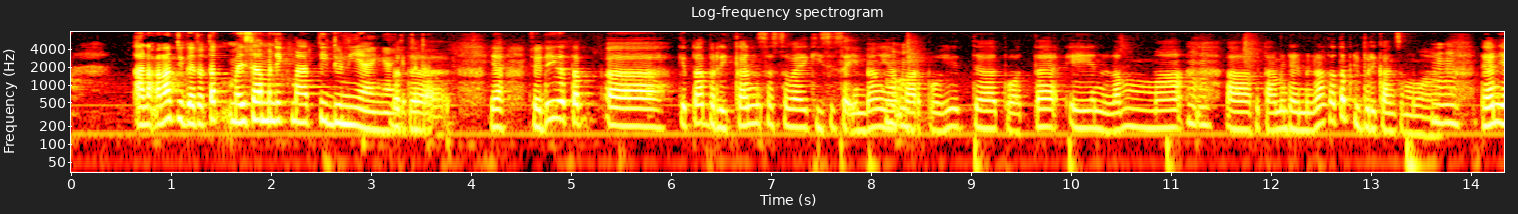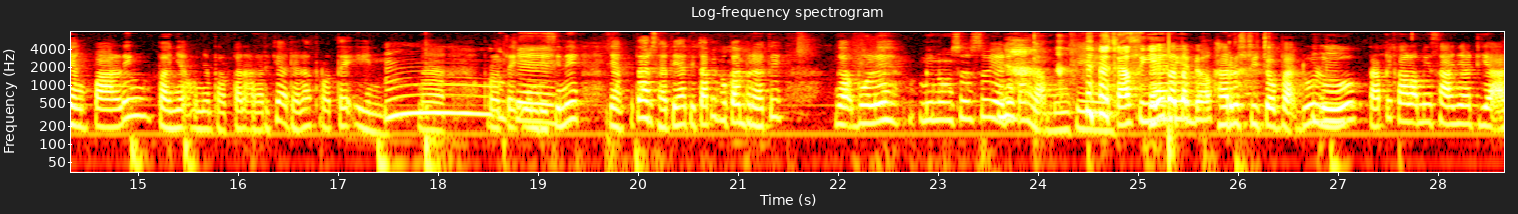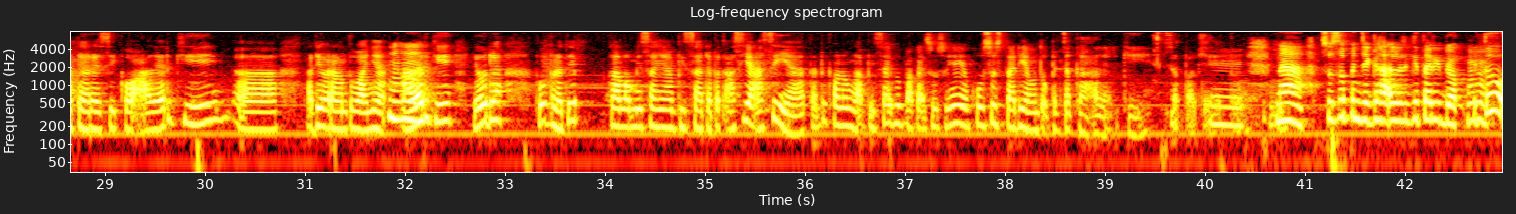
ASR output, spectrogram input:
Anak-anak juga tetap bisa menikmati dunianya gitu Betul. dok. Ya, jadi tetap eh, kita berikan sesuai gizi seimbang ya, Mm-mm. karbohidrat, protein, lemak, Mm-mm. eh, vitamin dan mineral tetap diberikan semua. Mm-mm. Dan yang paling banyak menyebabkan alergi adalah protein. Hmm. Nah, protein oke. di sini yang kita harus hati-hati tapi bukan berarti nggak boleh minum susu ya dia kan nggak mungkin. Jadi tetap Dok. harus dicoba dulu. Tapi kalau misalnya dia ada resiko alergi eh, tadi orang tuanya alergi ya udah bu berarti kalau misalnya bisa dapat asi ya asi ya. Tapi kalau nggak bisa ibu pakai susunya yang khusus tadi yang untuk pencegah alergi. Seperti itu. Oke. Nah, susu pencegah alergi tadi dok, itu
